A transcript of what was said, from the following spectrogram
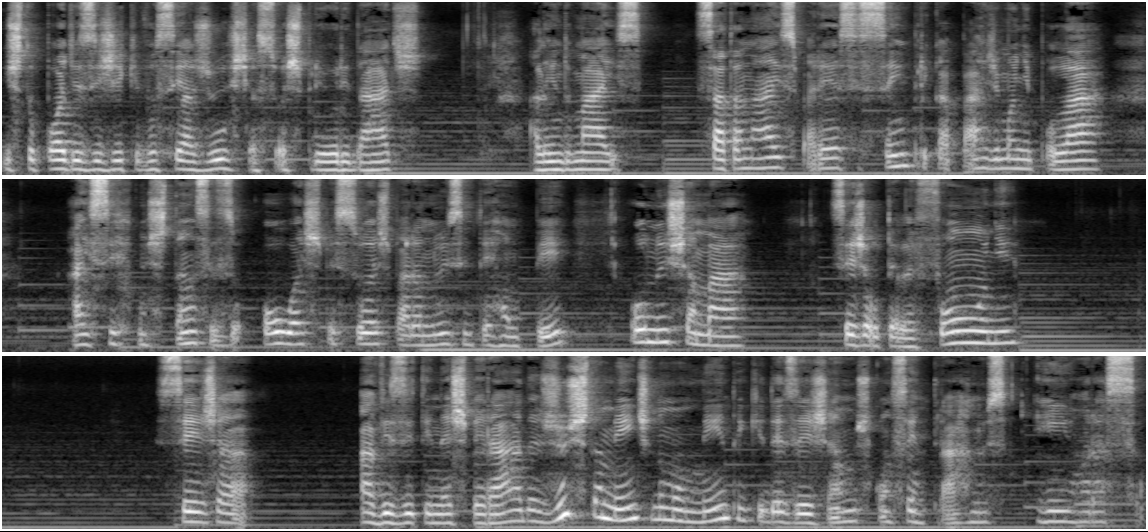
Isto pode exigir que você ajuste as suas prioridades. Além do mais, Satanás parece sempre capaz de manipular as circunstâncias ou as pessoas para nos interromper ou nos chamar, seja o telefone, seja a visita inesperada justamente no momento em que desejamos concentrar-nos em oração.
